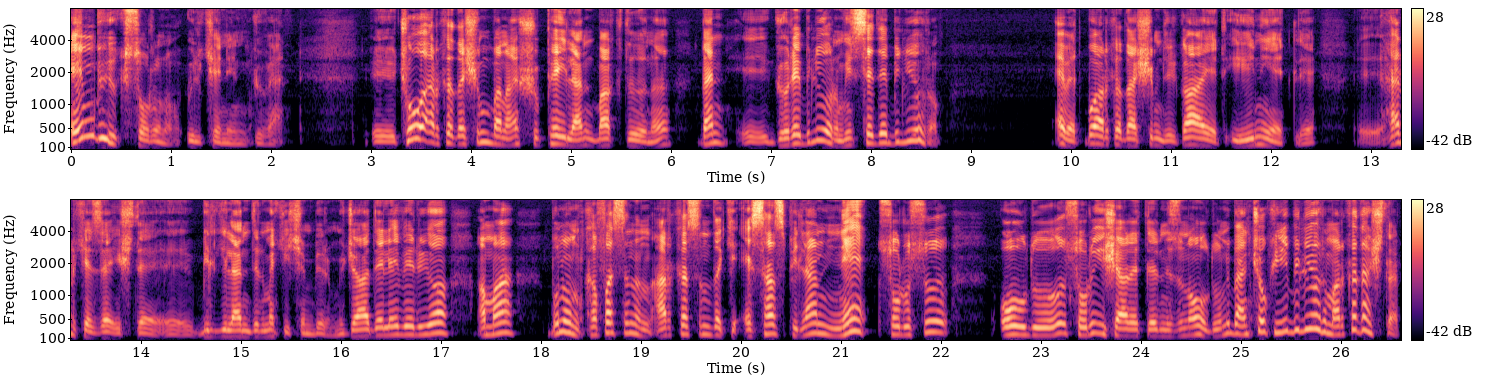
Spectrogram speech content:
En büyük sorunu ülkenin güven. E, çoğu arkadaşım bana şüpheyle baktığını ben e, görebiliyorum, hissedebiliyorum. Evet bu arkadaş şimdi gayet iyi niyetli, e, herkese işte e, bilgilendirmek için bir mücadele veriyor ama bunun kafasının arkasındaki esas plan ne sorusu olduğu, soru işaretlerinizin olduğunu ben çok iyi biliyorum arkadaşlar.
